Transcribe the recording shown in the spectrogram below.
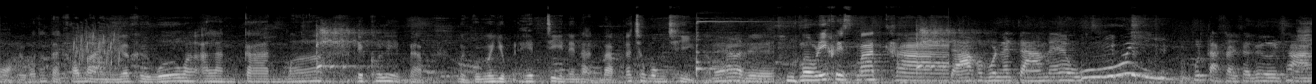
บอกเลยว่าตั้งแต่เข้ามาในนี้ก็คือเวอร์วังอลังการมาก decorate แบบเหมือนกูมาอยู่ประเทศจีนในหนังแบบราชวงศ์ชิงอะแม่สวัสดี Merry Christmas ค่ะจ้าขอบคุณนะจ้าแม่อุ้ยพูดตัดใส่สะดือฉัน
